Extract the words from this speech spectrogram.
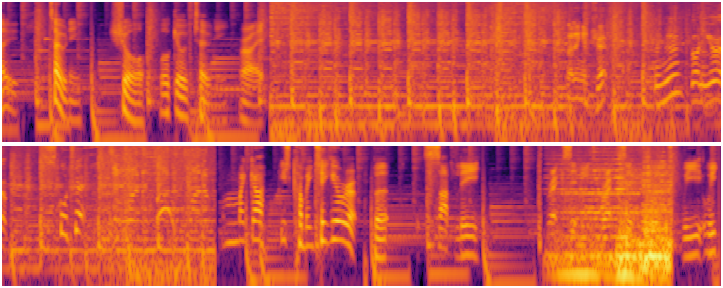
To- Tony. Sure, we'll go with Tony. Right. Planning a trip? Mm-hmm. Going to Europe. It's a school trip. Oh my god, he's coming to Europe, but sadly, Brexit needs Brexit. We we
